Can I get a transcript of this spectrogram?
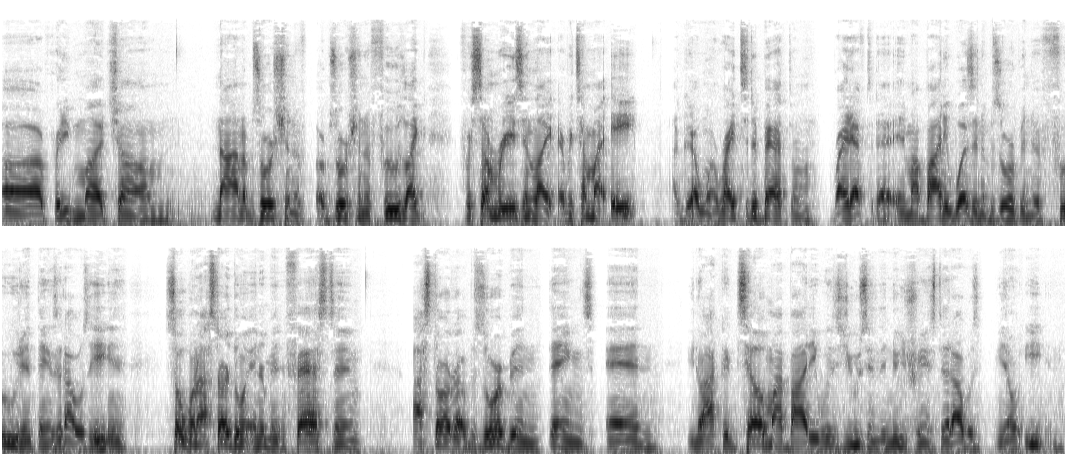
uh, pretty much um, non-absorption of absorption of food. Like for some reason, like every time I ate, I, I went right to the bathroom right after that, and my body wasn't absorbing the food and things that I was eating. So when I started doing intermittent fasting, I started absorbing things, and you know I could tell my body was using the nutrients that I was you know eating.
